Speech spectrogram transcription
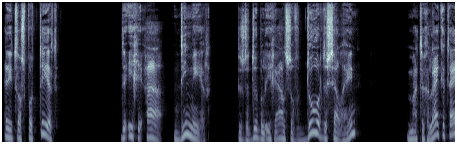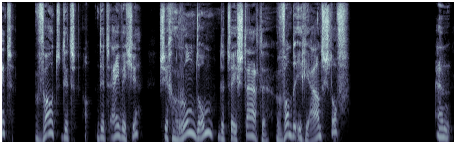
en die transporteert de IgA-dimer, dus de dubbele IgA-antistof, door de cel heen. Maar tegelijkertijd vouwt dit, dit eiwitje zich rondom de twee staarten van de IgA-antistof. En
